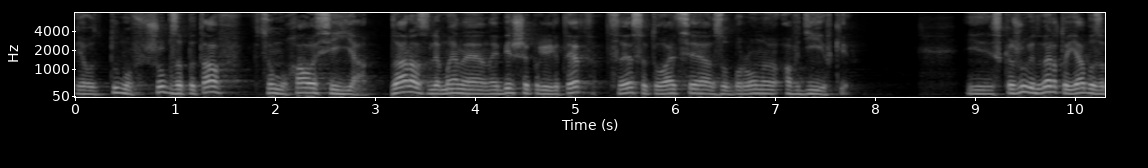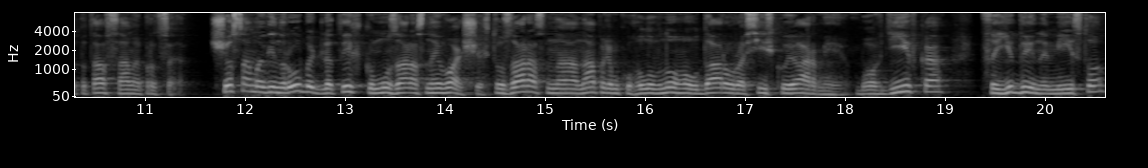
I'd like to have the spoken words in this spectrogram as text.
я от думав, що б запитав в цьому хаосі я. Зараз для мене найбільший пріоритет це ситуація з обороною Авдіївки. І скажу відверто, я би запитав саме про це. Що саме він робить для тих, кому зараз найважче? Хто зараз на напрямку головного удару російської армії? Бо Авдіївка це єдине місто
